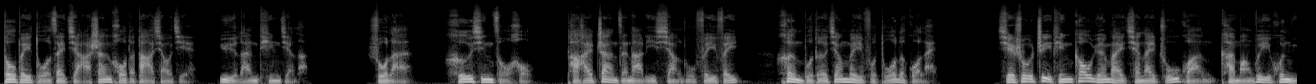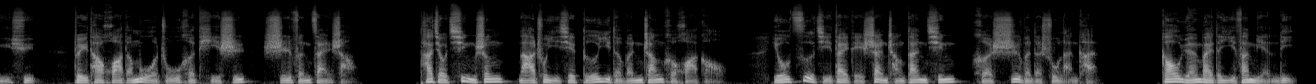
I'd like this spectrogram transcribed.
都被躲在假山后的大小姐玉兰听见了。舒兰、何心走后，他还站在那里想入非非，恨不得将妹夫夺了过来。且说这天高员外前来主管看望未婚女婿，对他画的墨竹和题诗十分赞赏。他叫庆生拿出一些得意的文章和画稿。由自己带给擅长丹青和诗文的舒兰看，高员外的一番勉励，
